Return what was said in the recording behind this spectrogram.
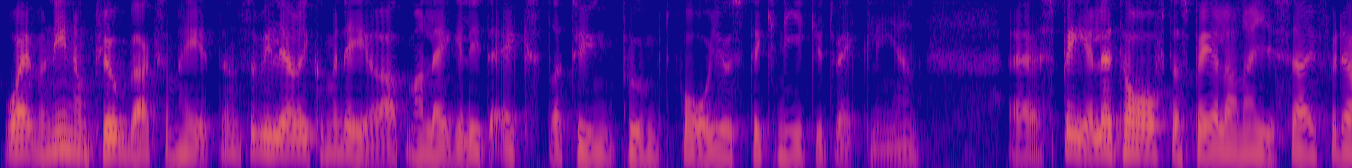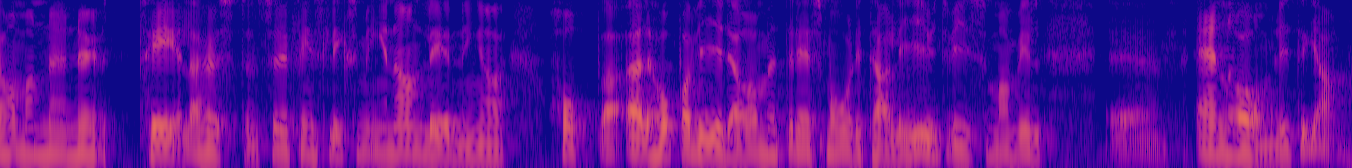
Och även inom klubbverksamheten så vill jag rekommendera att man lägger lite extra tyngdpunkt på just teknikutvecklingen. Eh, spelet har ofta spelarna i sig för det har man eh, nött nöt hela hösten. Så det finns liksom ingen anledning att hoppa, eller hoppa vidare om inte det är små detaljer givetvis som man vill eh, ändra om lite grann.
